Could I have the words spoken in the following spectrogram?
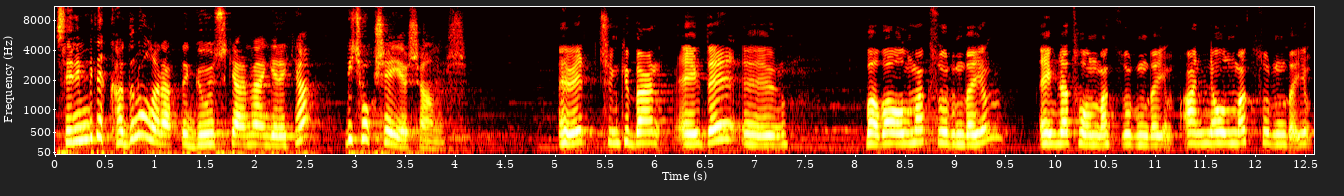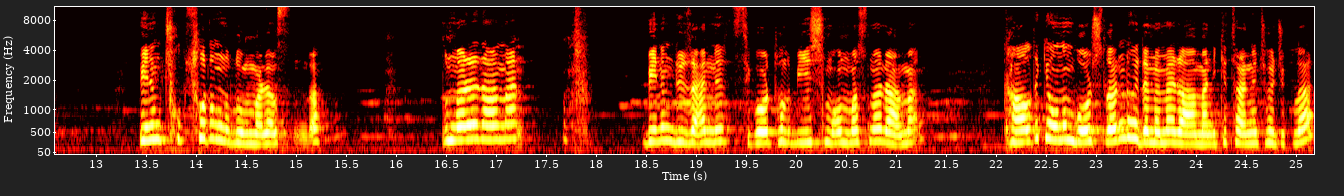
senin bir de kadın olarak da göğüs germen gereken birçok şey yaşanmış. Evet çünkü ben evde e, baba olmak zorundayım, evlat olmak zorundayım, anne olmak zorundayım. Benim çok sorumluluğum var aslında. Bunlara rağmen benim düzenli sigortalı bir işim olmasına rağmen kaldı ki onun borçlarını da ödememe rağmen iki tane çocukla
